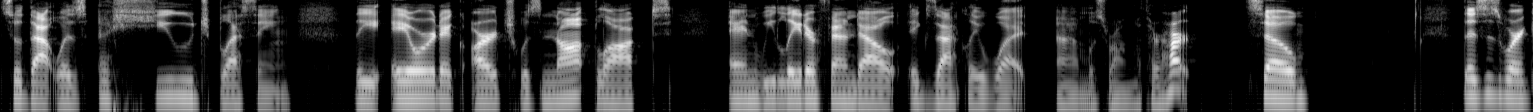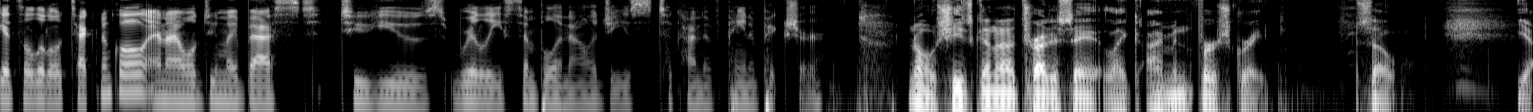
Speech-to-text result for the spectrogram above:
So that was a huge blessing. The aortic arch was not blocked, and we later found out exactly what um, was wrong with her heart. So this is where it gets a little technical, and I will do my best to use really simple analogies to kind of paint a picture. No, she's going to try to say it like I'm in first grade. So, yeah.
